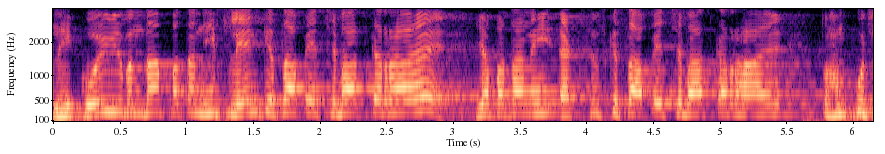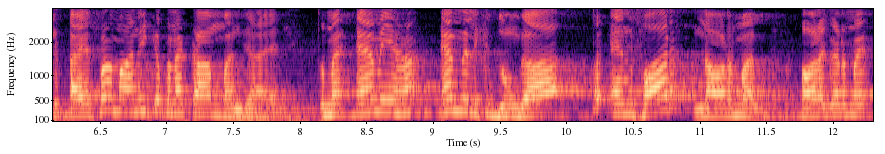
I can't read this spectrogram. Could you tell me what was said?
नहीं, कोई बंदा पता नहीं प्लेन के सापेक्ष बात कर रहा है, या पता नहीं एक्सिस के सापेक्ष बात कर रहा है। तो हम कुछ ऐसा मानी कि अपना काम बन जाए। तो मैं एम यहाँ एन लिख दूँगा तो एन फॉर नॉर्मल और अगर मैं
